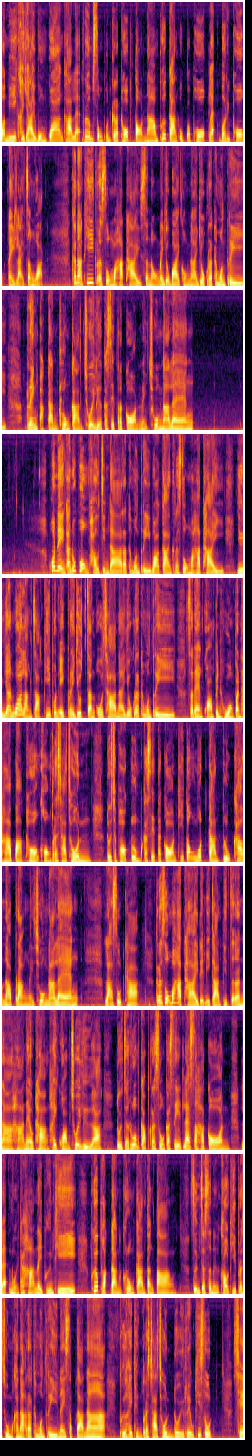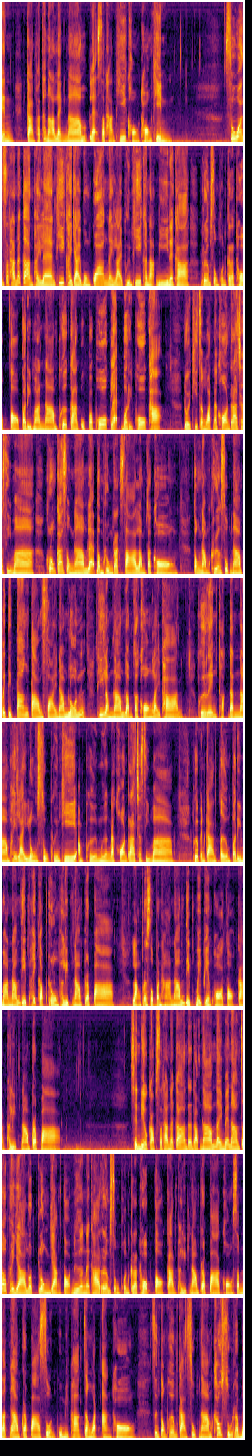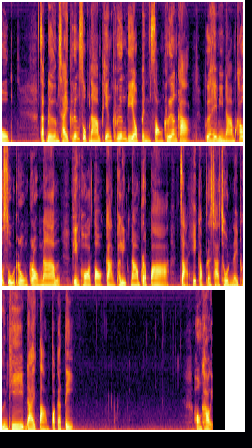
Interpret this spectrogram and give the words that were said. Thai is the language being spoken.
ตอนนี้ขยายวงกว้างค่ะ และเริ่มส่งผลกระทบต่อน้ำเพื่อการอุปโภคและบริโภคในหลายจังหวัด ขณะที่กระทรวงมหาดไทย สนองนโยบายของนายกรัฐมนตรี เร่งผลักดันโครงการช่วยเหลือเกษตรกรในช่วงหน้าแล้ง พลเอกอนุพงศ์เผ่าจินดารัฐมนตรีว่าการกระทรวงมหาดไทย ยืนยันว่าหลังจากที่พลเอกประยุทธ์จันโอชานายกรัฐมนตรี แสดงความเป็นห่วงปัญหาปากท้องของประชาชน โดยเฉพาะกลุ่มเกษตรกรที่ต้องงดการปลูกข้าวนาปรังในช่วงหน้าแล้ง ล่าสุดค่ะ กระทรวงมหาดไทยได้มีการพิจารณาหาแนวทางให้ความช่วยเหลือ โดยจะร่วมกับกระทรวงเกษตรและสหกรณ์และหน่วยทหารในพื้นที่ เพื่อผลักดันโครงการต่างๆ ซึ่งจะเสนอเข้าที่ประชุมคณะรัฐมนตรีในสัปดาห์หน้า เพื่อให้ถึงประชาชนโดยเร็วที่สุด เช่น การพัฒนาแหล่งน้ำและสถานที่ของท้องถิ่น ส่วนสถานการณ์ภัยแล้งที่ขยายวงกว้างในหลายพื้นที่ขณะนี้นะคะ เริ่มส่งผลกระทบต่อปริมาณน้ำเพื่อการอุปโภคและบริโภคค่ะ โดยที่จังหวัดนครราชสีมา โครงการส่งน้ำและบำรุงรักษาลำตะคอง ต้องนำเครื่องสูบน้ำไปติดตั้งตามฝายน้ำล้น ที่ลำน้ำลำตะคองไหลผ่าน เพื่อเร่งผลักดันน้ำให้ไหลลงสู่พื้นที่อำเภอเมืองนครราชสีมา เพื่อเป็นการเติมปริมาณน้ำดิบให้กับโรงผลิตน้ำประปา หลังประสบปัญหาน้ำดิบไม่เพียงพอต่อการผลิตน้ำประปา เช่นเดียวกับสถานการณ์ระดับน้ำในแม่น้ำเจ้าพระยาลดลงอย่างต่อเนื่องนะคะ เริ่มส่งผลกระทบต่อการผลิตน้ำประปาของสำนักงานประปาส่วนภูมิภาคจังหวัดอ่างทอง ซึ่งต้องเพิ่มการสูบน้ำเข้าสู่ระบบ จากเดิมใช้เครื่องสูบน้ำเพียงเครื่องเดียวเป็น 2 เครื่องค่ะ เพื่อให้มีน้ำเข้าสู่โรงกรองน้ำเพียงพอต่อการผลิตน้ำประปา จ่ายให้กับประชาชนในพื้นที่ได้ตามปกติ ห้องข่าว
